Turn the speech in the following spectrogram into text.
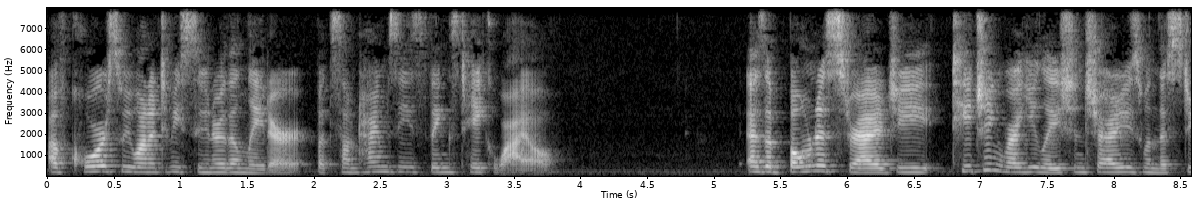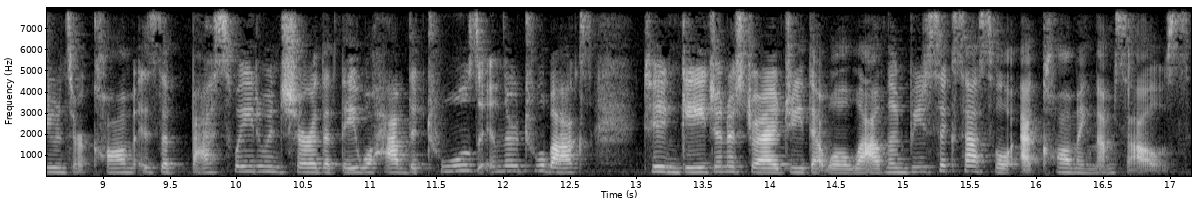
Of course, we want it to be sooner than later, but sometimes these things take a while. As a bonus strategy, teaching regulation strategies when the students are calm is the best way to ensure that they will have the tools in their toolbox to engage in a strategy that will allow them to be successful at calming themselves.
